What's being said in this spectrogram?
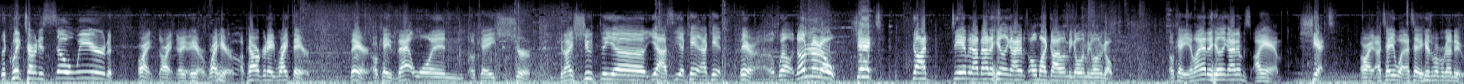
the quick turn is so weird. All right, all right, here, right here. A power grenade right there. There, okay, that one, okay, sure. Can I shoot the, uh, yeah, see, I can't, I can't, there. Uh, well, no, no, no, no, shit! God damn it, I'm out of healing items. Oh my God, let me go, let me go, let me go. Okay, am I out of healing items? I am. Shit. All right, I tell you what, I tell you, here's what we're gonna do.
